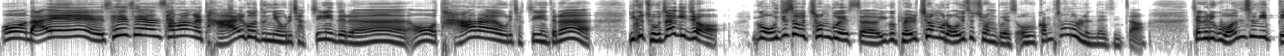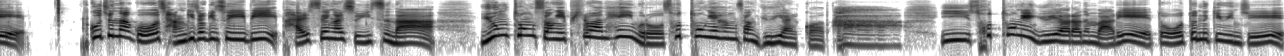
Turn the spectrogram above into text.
어, 나의 세세한 상황을 다 알거든요, 우리 작진이들은. 어, 다 알아요, 우리 작진이들은. 이거 조작이죠? 이거 어디서 첨부했어요? 이거 별첨으로 어디서 첨부했어? 어우, 깜짝 놀랐네, 진짜. 자, 그리고 원숭이 띠. 꾸준하고 장기적인 수입이 발생할 수 있으나 융통성이 필요한 해이므로 소통에 항상 유의할 것. 아, 이 소통에 유의하라는 말이 또 어떤 느낌인지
